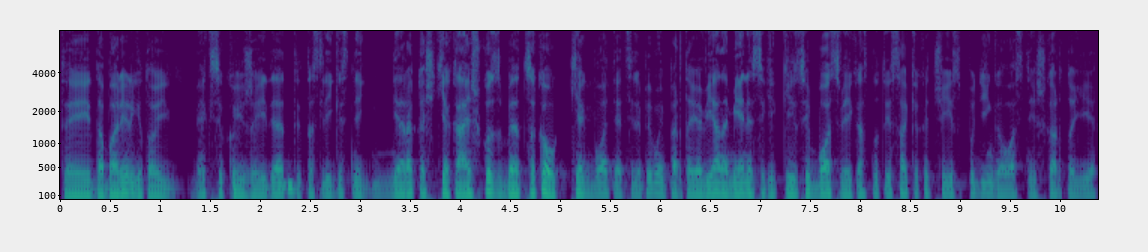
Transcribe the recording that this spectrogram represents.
Tai dabar irgi toj Meksikoje žaidė, tai tas lygis nė- nėra kažkiek aiškus, bet sakau, kiek buvo tie atsiliepimai per tą jo vieną mėnesį, kai jisai buvo sveikas, nu tai sakė, kad čia įspūdinga, vos ne iš karto jį.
